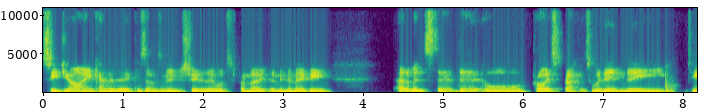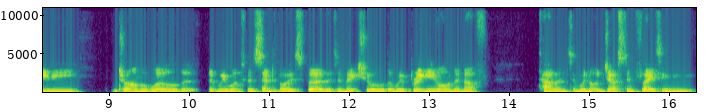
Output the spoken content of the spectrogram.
CGI in Canada because that was an industry that they wanted to promote. I mean, there may be elements that, that or price brackets within the TV drama world that, that we want to incentivize further to make sure that we're bringing on enough talent and we're not just inflating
